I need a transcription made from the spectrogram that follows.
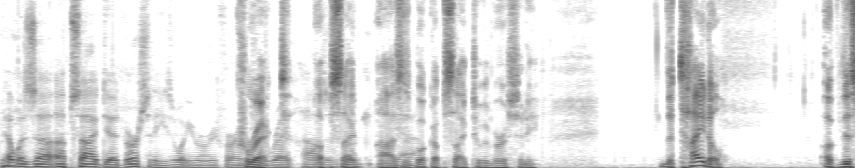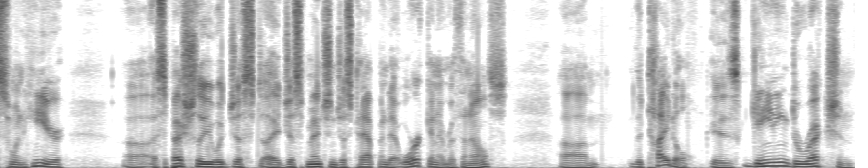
That was uh, Upside to Adversity, is what you were referring Correct. to, right? Os's Upside, book? Os's yeah. book, Upside to Adversity. The title of this one here uh, especially with just I just mentioned just happened at work and everything else. Um, the title is "Gaining Direction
